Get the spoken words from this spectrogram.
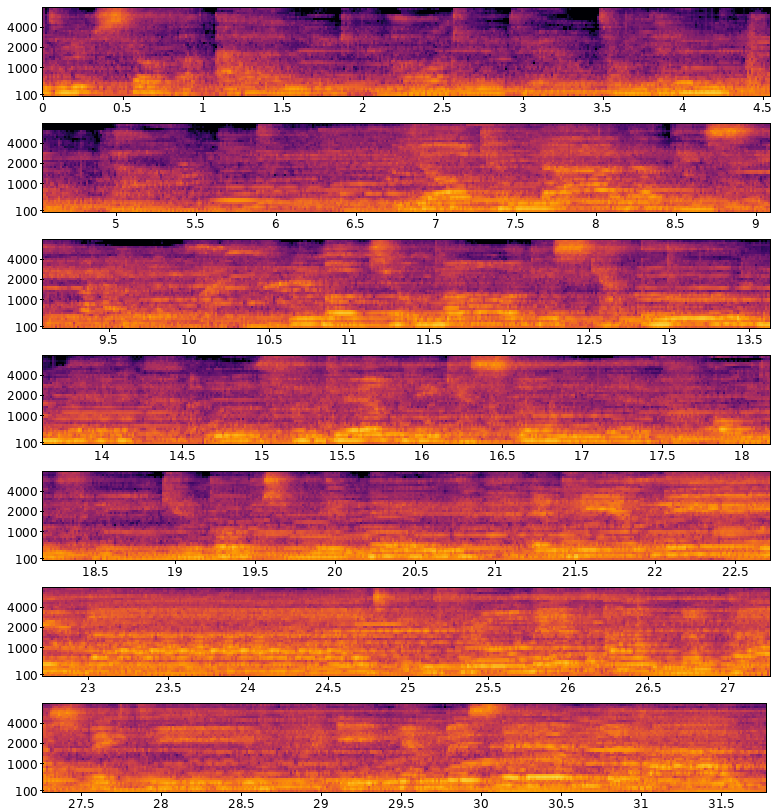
Du ska vara ärlig Har du drömt om den ibland? Jag kan lära dig se Bortom magiska under Oförglömliga stunder Om du flyger bort med mig En helt ny värld Ifrån ett annat perspektiv. Ingen bestämmer här.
